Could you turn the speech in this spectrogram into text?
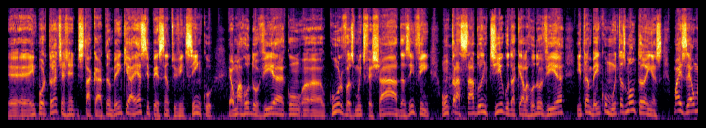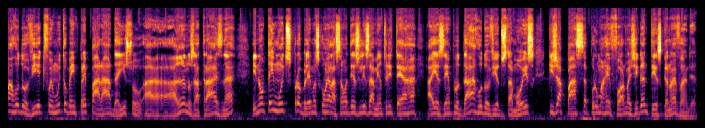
é, é, importante a gente destacar também que a SP 125 é uma rodovia com uh, curvas muito fechadas, enfim, um traçado antigo daquela rodovia e também com muitas montanhas. Mas é uma rodovia que foi muito bem preparada, isso há, há anos atrás, né? E não tem muitos problemas com relação a deslizamento de terra, a exemplo da rodovia dos Tamoios, que já passa por uma reforma gigantesca, não é, Wander?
